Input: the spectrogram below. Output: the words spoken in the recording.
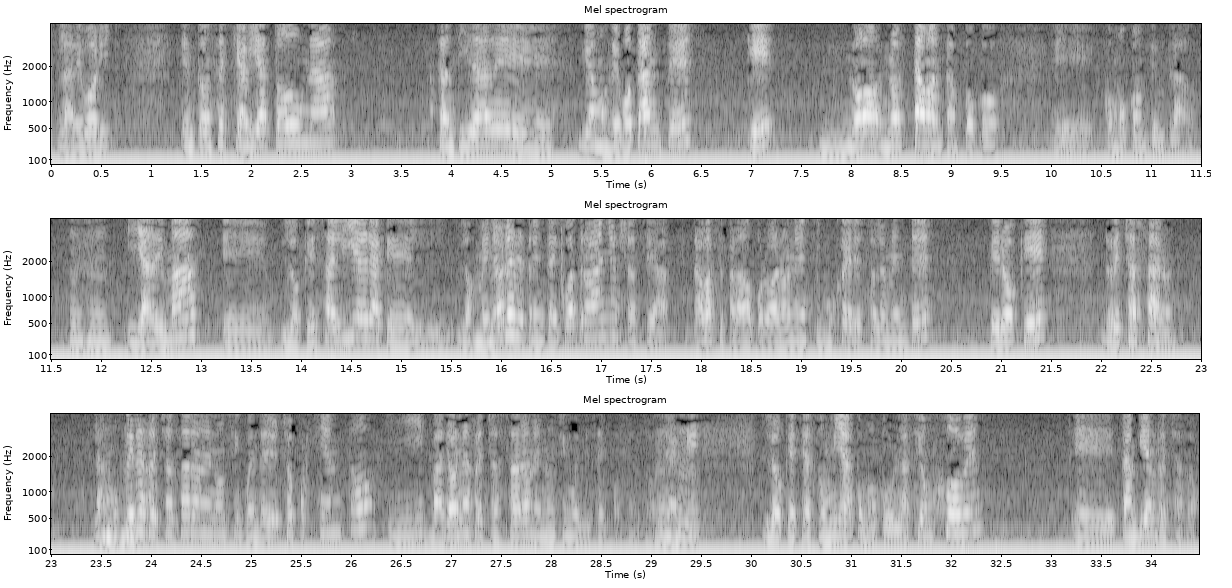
la de Boric. Entonces, que había toda una cantidad de, digamos, de votantes que no, no estaban tampoco eh, como Y además, eh, lo que salía era que los menores de 34 años, ya sea, estaba separado por varones y mujeres solamente, pero que rechazaron. Las mujeres rechazaron en un 58% y varones rechazaron en un 56%. O sea que lo que se asumía como población joven eh, también rechazó.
